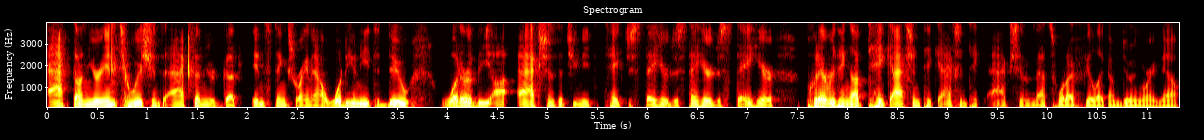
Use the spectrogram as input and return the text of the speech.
Act on your intuitions, act on your gut instincts right now. What do you need to do? What are the uh, actions that you need to take? Just stay here, just stay here, just stay here. Put everything up, take action, take action, take action. And that's what I feel like I'm doing right now.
